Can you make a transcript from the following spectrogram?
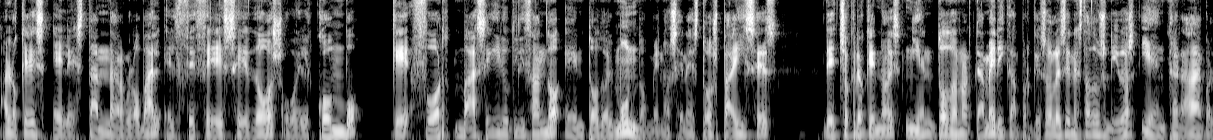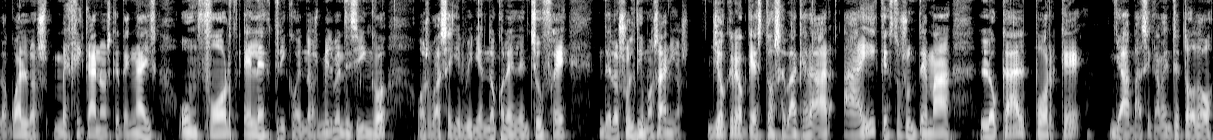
a lo que es el estándar global, el CCS2 o el combo que Ford va a seguir utilizando en todo el mundo, menos en estos países de hecho, creo que no es ni en todo Norteamérica, porque solo es en Estados Unidos y en Canadá, con lo cual los mexicanos que tengáis un Ford eléctrico en 2025 os va a seguir viniendo con el enchufe de los últimos años. Yo creo que esto se va a quedar ahí, que esto es un tema local, porque ya básicamente todo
